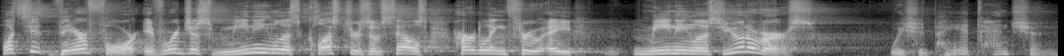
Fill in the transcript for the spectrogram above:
What's it there for if we're just meaningless clusters of cells hurtling through a meaningless universe? We should pay attention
